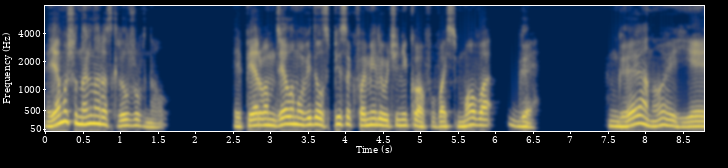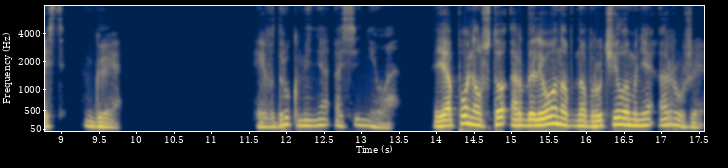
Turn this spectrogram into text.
Я машинально раскрыл журнал. И первым делом увидел список фамилий учеников восьмого Г. Г оно и есть Г. И вдруг меня осенило. Я понял, что Ардалионовна вручила мне оружие.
